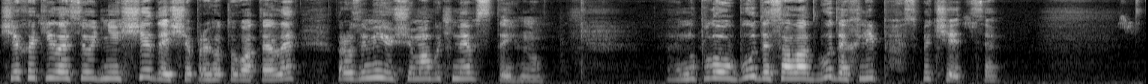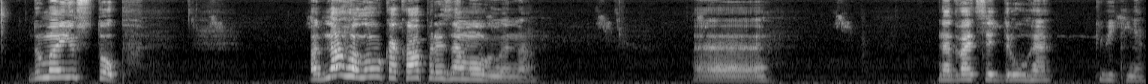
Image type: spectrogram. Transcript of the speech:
Ще хотіла сьогодні ще дещо приготувати, але розумію, що, мабуть, не встигну. Ну, плов буде, салат буде, хліб спечеться. Думаю, стоп. Одна головка капри замовлена. Е, на 22 квітня.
